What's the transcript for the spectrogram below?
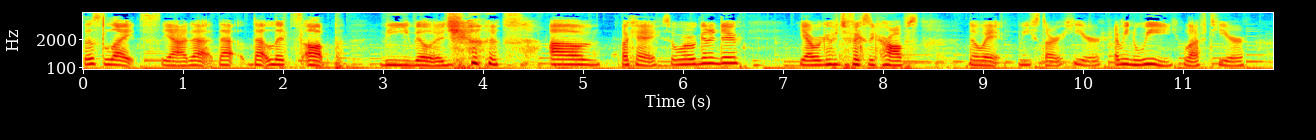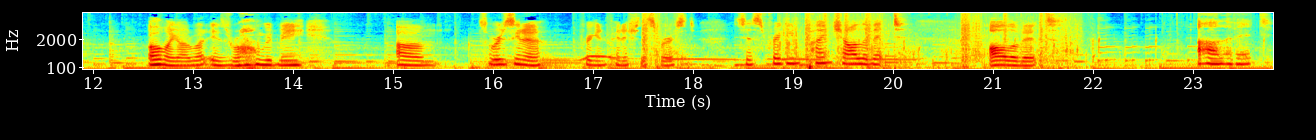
those lights. Yeah, that that that lights up the village. um. Okay, so what we're gonna do? Yeah, we're going to fix the crops. No wait, we start here. I mean, we left here. Oh my god, what is wrong with me? Um, so we're just gonna friggin' finish this first. Just friggin' punch all of it. All of it. All of it.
